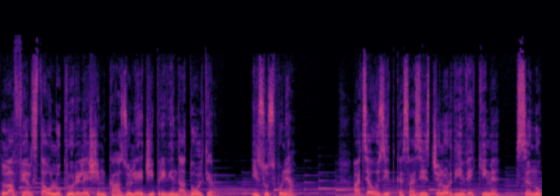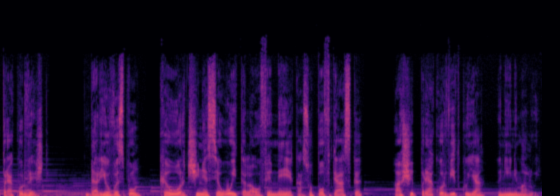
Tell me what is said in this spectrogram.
La fel stau lucrurile și în cazul legii privind adulterul. Iisus spunea, Ați auzit că s-a zis celor din vechime să nu prea curvești. Dar eu vă spun că oricine se uită la o femeie ca să o poftească, a și prea curvit cu ea în inima lui.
